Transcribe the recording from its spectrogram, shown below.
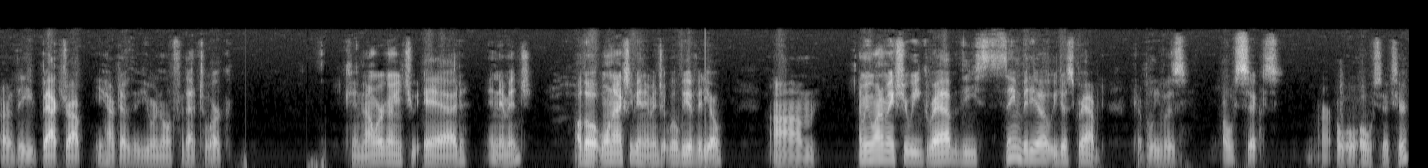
or the backdrop. You have to have the viewer node for that to work. Okay, now we're going to add an image. Although it won't actually be an image, it will be a video. Um, and we want to make sure we grab the same video we just grabbed, which I believe was 06 or 0006 here.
